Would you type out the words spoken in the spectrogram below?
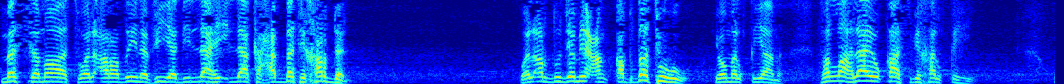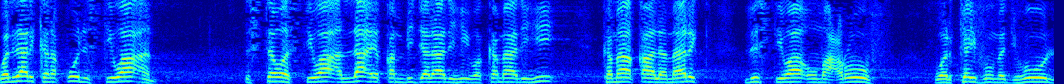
ما السماوات والأراضين في يد الله إلا كحبة خردل. والأرض جميعا قبضته يوم القيامة. فالله لا يقاس بخلقه. ولذلك نقول استواء استوى استواء لائقا بجلاله وكماله. كما قال مالك الاستواء معروف والكيف مجهول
